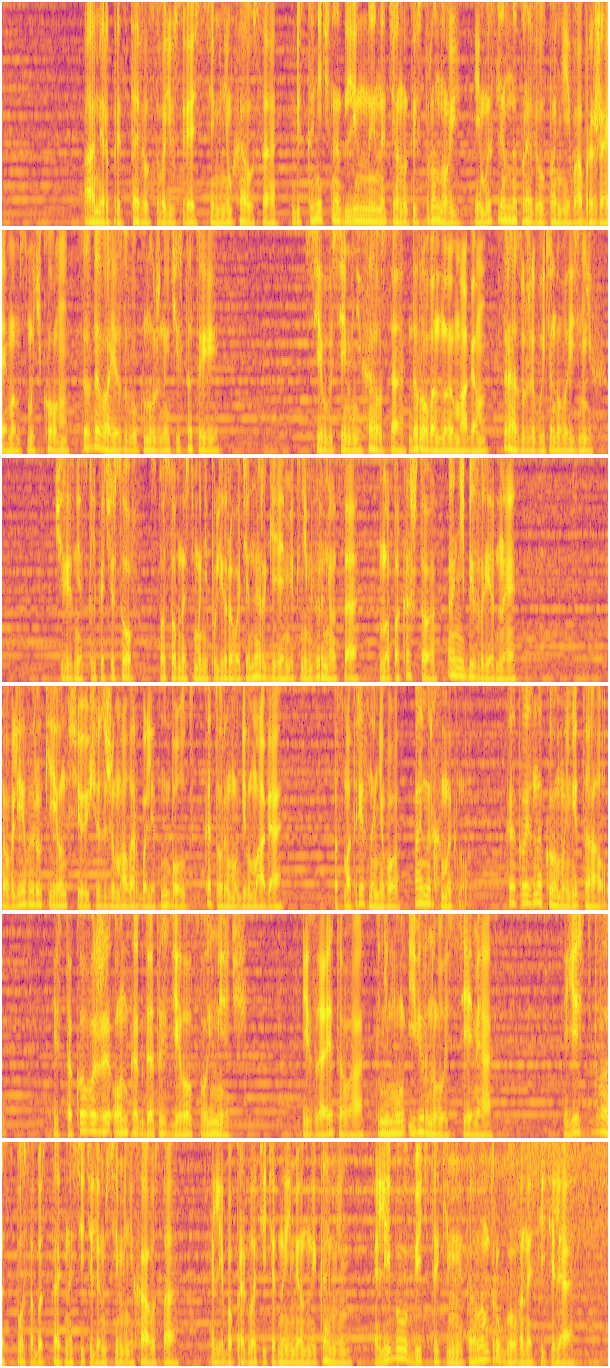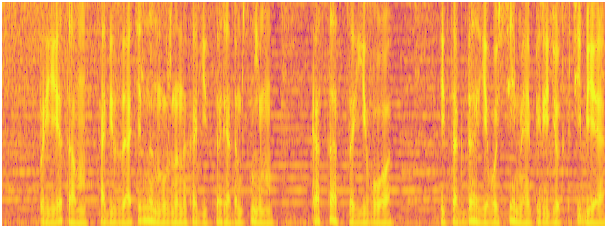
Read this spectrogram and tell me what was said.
Амер представил свою связь с семенем хаоса бесконечно длинной натянутой струной и мысленно провел по ней воображаемым смычком, создавая звук нужной частоты. Силу семени хаоса, дарованную магом, сразу же вытянуло из них. Через несколько часов способность манипулировать энергиями к ним вернется, но пока что они безвредные. В левой руке он все еще сжимал арбалетный болт, которым убил мага. Посмотрев на него, Амер хмыкнул. Какой знакомый металл. Из такого же он когда-то сделал свой меч. Из-за этого к нему и вернулось семя. Есть два способа стать носителем семени хаоса – либо проглотить одноименный камень, либо убить таким металлом другого носителя. При этом обязательно нужно находиться рядом с ним, касаться его, и тогда его семя перейдет к тебе.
